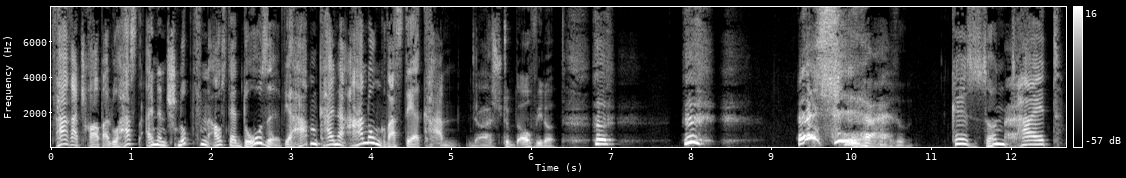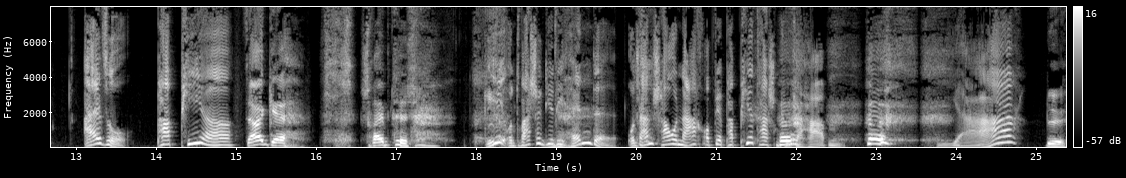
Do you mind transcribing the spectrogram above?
Fahrradschrauber, du hast einen Schnupfen aus der Dose. Wir haben keine Ahnung, was der kann. Ja, stimmt auch wieder. Also, Gesundheit. Also, Papier. danke. Schreibtisch. Geh und wasche dir die Hände. Und dann schau nach, ob wir Papiertaschentücher haben. Ja? Nö,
